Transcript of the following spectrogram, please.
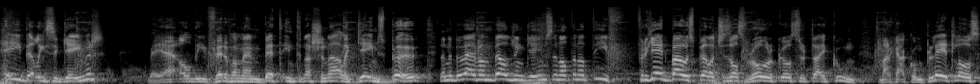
Hey Belgische gamer. Ben jij al die ver van mijn bed internationale games beu? Dan hebben wij van Belgian Games een alternatief. Vergeet bouwspelletjes als Rollercoaster Tycoon, maar ga compleet los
